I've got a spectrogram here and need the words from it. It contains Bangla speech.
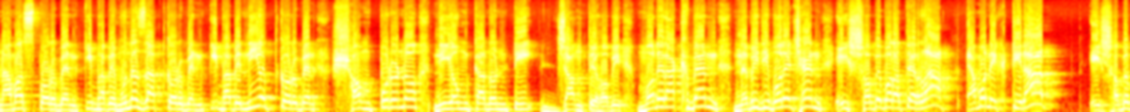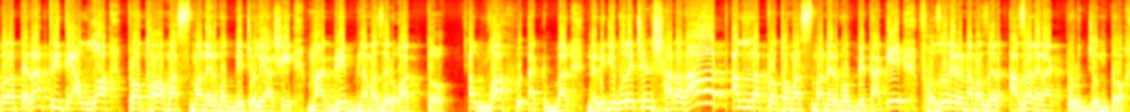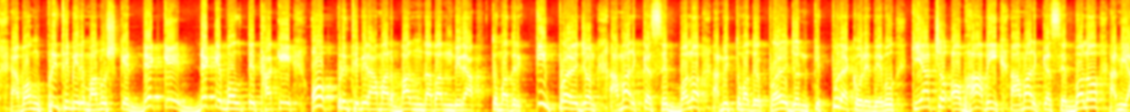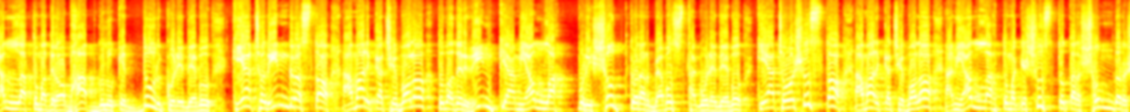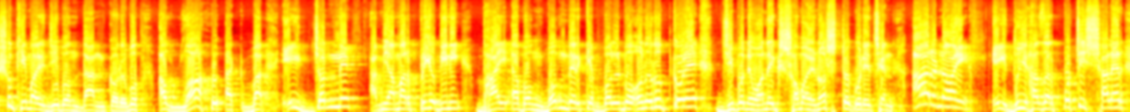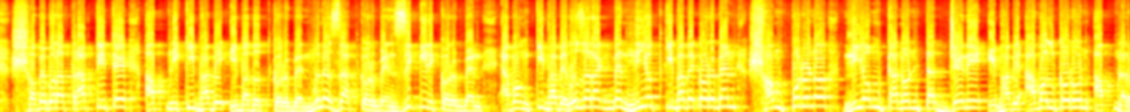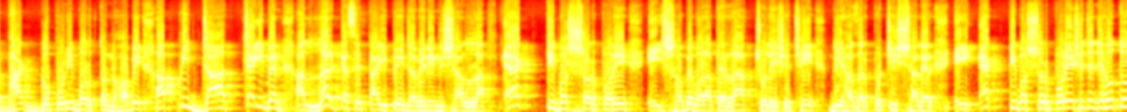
নামাজ পড়বেন? কীভাবে মুনাজাত করবেন? কীভাবে নিয়ত করবেন? সম্পূর্ণ নিয়ম কানুনটি জানতে হবে। মনে রাখবেন, নবীজি বলেছেন, এই সবে বরাতের রাত এমন একটি রাত এই সবে বরাতে রাত্রিতে আল্লাহ প্রথম আসমানের মধ্যে চলে আসে মাগরিব নামাজের ওয়াক্ত। আল্লাহ নবীজি বলেছেন, সারা রাত আল্লাহ প্রথম আসমানের মধ্যে থাকে, ফজরের নামাজের আজানের আগ পর্যন্ত, এবং পৃথিবীর মানুষকে ডেকে ডেকে বলতে থাকে, ও পৃথিবীর আমার বান্দা বান্দিরা তোমাদের কি প্রয়োজন? আমার কাছে বলো, আমি তোমাদের প্রয়োজনকে পুরা করে দেব। কি আছো অভাবী? আমার কাছে বলো, আমি আল্লাহ তোমাদের অভাবগুলোকে দূর করে দেব। কি আছো ঋণগ্রস্ত? আমার কাছে বলো, তোমাদের ঋণকে আমি আল্লাহ পরিশোধ করার ব্যবস্থা করে দেব। কে আছো অসুস্থ? আমার কাছে বলো, আমি আল্লাহ তোমাকে সুস্থতার সুন্দর সুখীময় জীবন দান করব। আল্লাহ আকবার। এই জন্যে আমি আমার প্রিয় দিনই ভাই এবং বোনদেরকে বলব, অনুরোধ করে জীবনে অনেক সময় নষ্ট করেছেন। আর নয়, এই দুই হাজার পঁচিশ সালের সবে বরাত রাত্রিতে আপনি কীভাবে ইবাদত করবেন, মুনাজাত করবেন, জিকির করবেন এবং কীভাবে রোজা রাখবেন, নিয়ত কীভাবে করবেন সম্পূর্ণ নিয়ম কানুনটা জেনে এভাবে আমল করুন, আপনার ভাগ্য পরিবর্তন হবে। আপনি যা চাইবেন আল্লাহর কাছে তাই পেয়ে যাবেন ইনশাল্লাহ এক একটি বৎসর পরে এই সবে বরাতের রাত চলে এসেছে, দুই হাজার পঁচিশ সালের। এই একটি বৎসর পরে এসেছে যেহেতু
